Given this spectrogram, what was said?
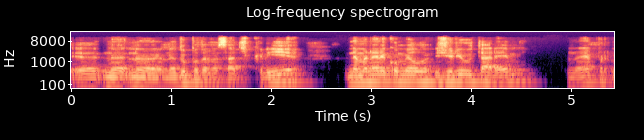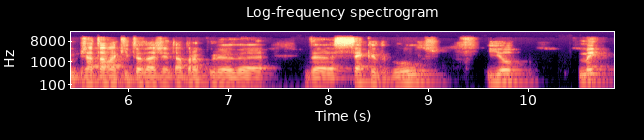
eh, na, na- na dupla de avançados que cria, na maneira como ele geriu o Taremi, não é? porque já estava aqui toda a gente à procura da, da seca de golos, e ele meio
